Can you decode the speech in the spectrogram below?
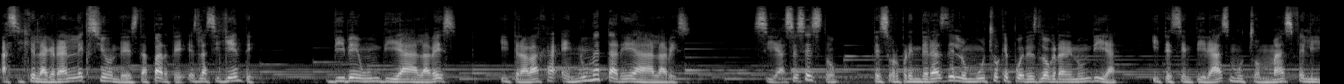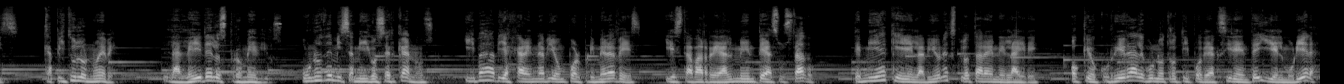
Así que la gran lección de esta parte es la siguiente. Vive un día a la vez y trabaja en una tarea a la vez. Si haces esto, te sorprenderás de lo mucho que puedes lograr en un día y te sentirás mucho más feliz. Capítulo 9. La ley de los promedios. Uno de mis amigos cercanos iba a viajar en avión por primera vez y estaba realmente asustado. Temía que el avión explotara en el aire o que ocurriera algún otro tipo de accidente y él muriera.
